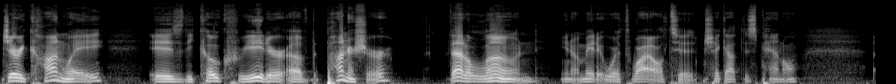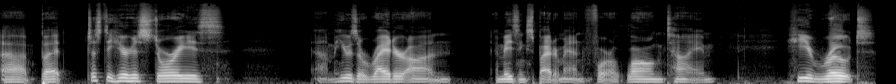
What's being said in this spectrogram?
Gerry Conway is the co creator of The Punisher. That alone, you know, made it worthwhile to check out this panel. Uh, but just to hear his stories, um, he was a writer on Amazing Spider Man for a long time. He wrote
